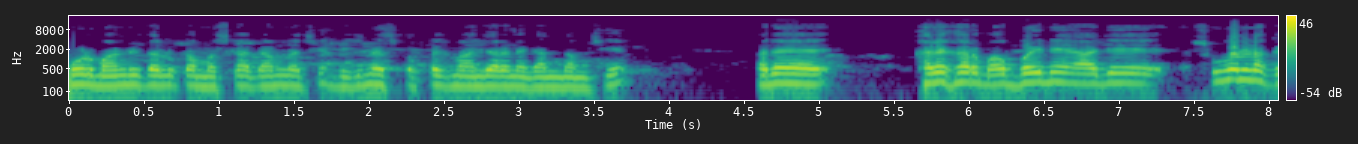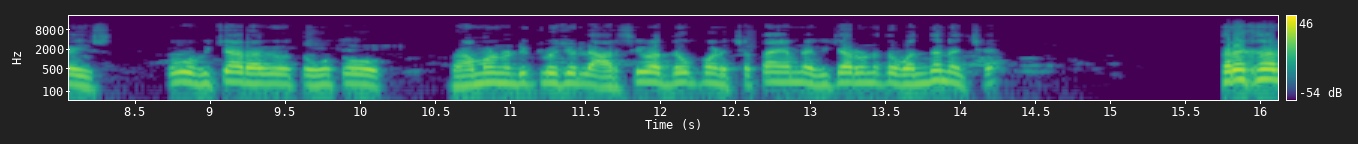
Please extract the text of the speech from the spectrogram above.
મૂળ માંડવી તાલુકા મસ્કા ગામના છીએ. બિઝનેસ પર્પઝમાં અંજાર અને ગાંધીધામ છીએ. અને ખરેખર બાબુભાઈને આજે સુવર્ણ કહીશ એવો વિચાર આવ્યો હતો. હું તો બ્રાહ્મણનો દીકલો છું એટલે આશીર્વાદ દઉં, પણ છતાં એમને વિચારોને તો વંદન જ છે. ખરેખર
